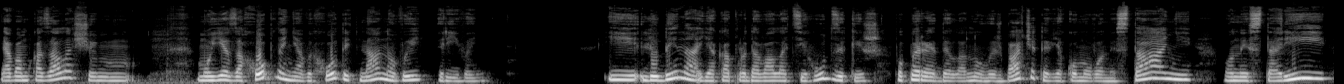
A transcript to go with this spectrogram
Я вам казала, що моє захоплення виходить на новий рівень. І людина, яка продавала ці гудзики, ж попередила, ну ви ж бачите, в якому вони стані, вони старі.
